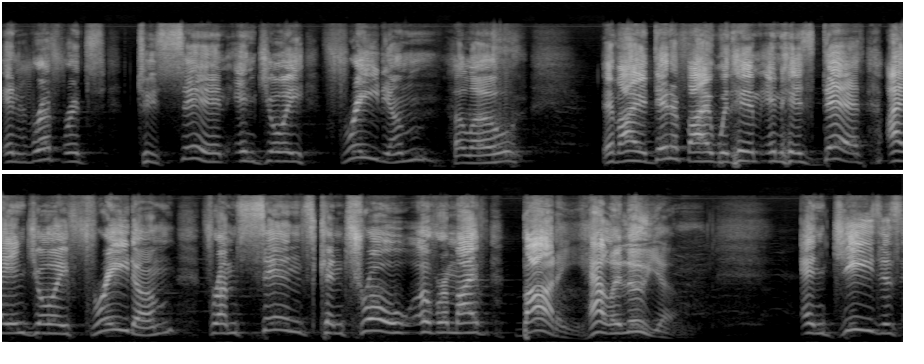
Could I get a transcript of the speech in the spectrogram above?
in reference to sin enjoy freedom. Hello if I identify with him in his death, I enjoy freedom from sin's control over my body. Hallelujah. And Jesus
